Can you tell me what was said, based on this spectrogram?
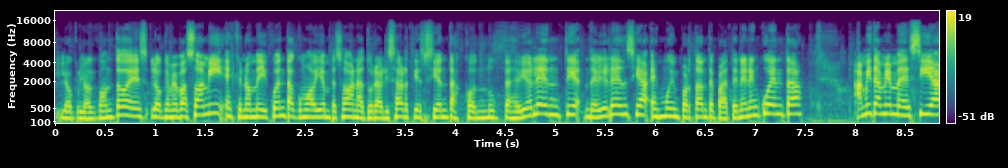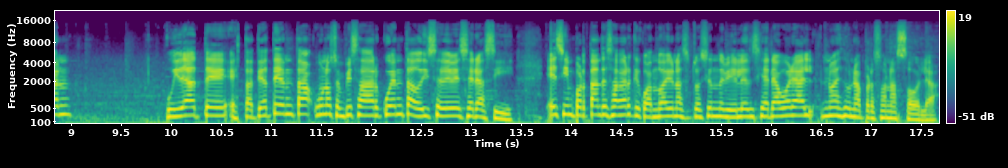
lo, que contó es, lo que me pasó a mí es que no me di cuenta cómo había empezado a naturalizar ciertas conductas de violencia, de violencia. Es muy importante para tener en cuenta. A mí también me decían, cuídate, estate atenta, uno se empieza a dar cuenta o dice debe ser así. Es importante saber que cuando hay una situación de violencia laboral no es de una persona sola.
